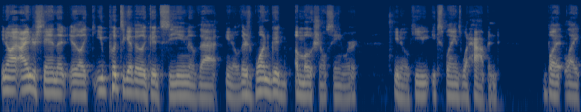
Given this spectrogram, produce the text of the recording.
You know, I, I understand that uh, like you put together a good scene of that. You know, there's one good emotional scene where, you know, he explains what happened, but like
